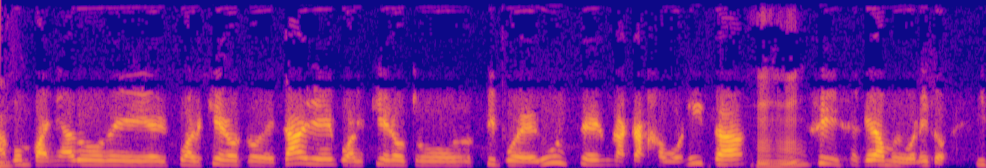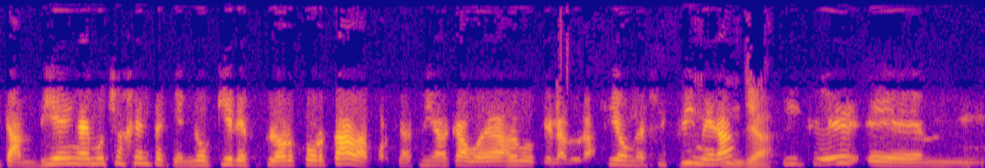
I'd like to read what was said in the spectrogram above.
acompañado de cualquier otro detalle, cualquier otro tipo de dulce en una caja bonita. Sí, se queda muy bonito. Y también hay mucha gente que no quiere flor cortada porque al fin y al cabo es algo que la duración es efímera y que... Eh,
